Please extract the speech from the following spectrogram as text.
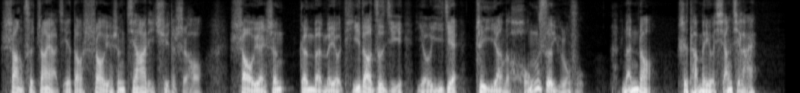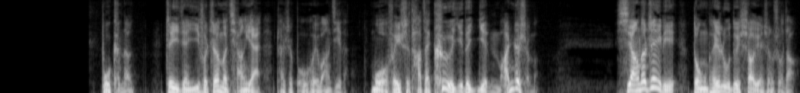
上次张亚杰到邵院生家里去的时候，邵院生根本没有提到自己有一件这样的红色羽绒服，难道是他没有想起来？不可能，这件衣服这么抢眼，他是不会忘记的。莫非是他在刻意的隐瞒着什么？想到这里，董培禄对邵院生说道：“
